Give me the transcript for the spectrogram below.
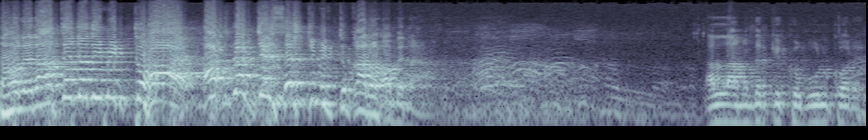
তাহলে রাতে যদি মৃত্যু হয়, আপনার চেয়ে শ্রেষ্ঠ মৃত্যু কারও হবে না। আল্লাহ আমাদেরকে কবুল করেন।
